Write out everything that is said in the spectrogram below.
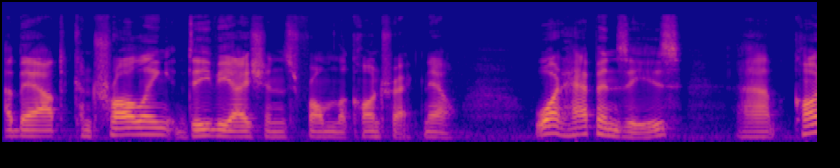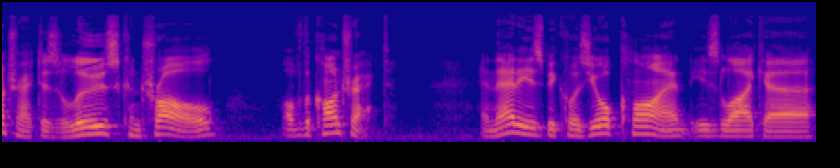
about controlling deviations from the contract. Now, what happens is uh, contractors lose control of the contract, and that is because your client is like a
